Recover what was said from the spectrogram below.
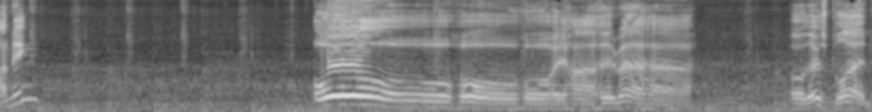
running? Oh, oh, oh, oh, there's blood.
